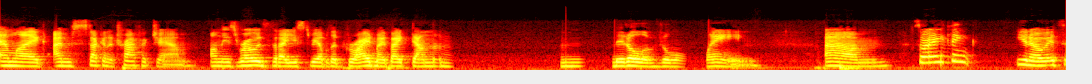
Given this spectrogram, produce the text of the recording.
and like I'm stuck in a traffic jam on these roads that I used to be able to ride my bike down the middle of the lane. Um, so I think, you know, it's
